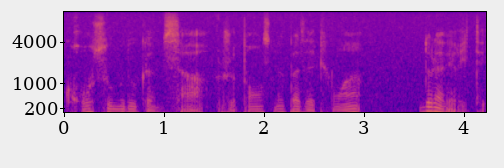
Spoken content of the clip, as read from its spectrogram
grosso modo comme ça, je pense ne pas être loin de la vérité.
